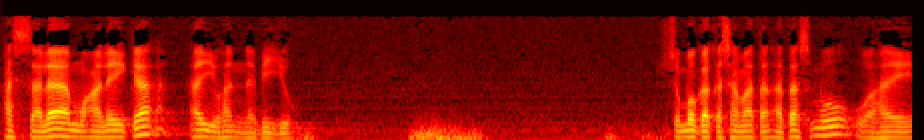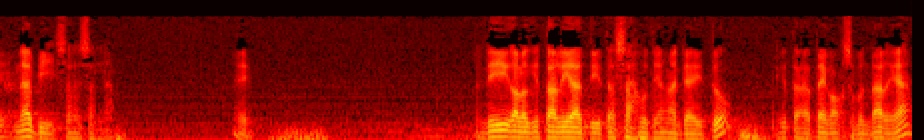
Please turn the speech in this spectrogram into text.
Assalamu alayka ayyuhan nabiyyu. Semoga keselamatan atasmu wahai Nabi SAW. Jadi kalau kita lihat di tasahud yang ada itu, kita tengok sebentar ya.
